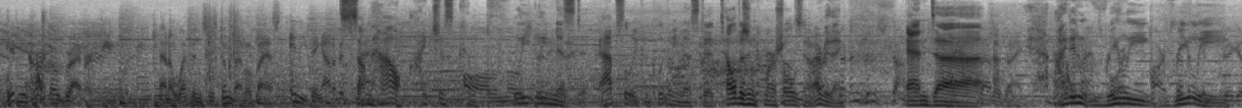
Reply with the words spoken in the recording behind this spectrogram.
hidden cargo driver, and a weapon system that'll blast anything out of its Somehow, I just completely missed it. Absolutely, completely missed it. Television commercials, you know, everything. And uh, I didn't really, really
